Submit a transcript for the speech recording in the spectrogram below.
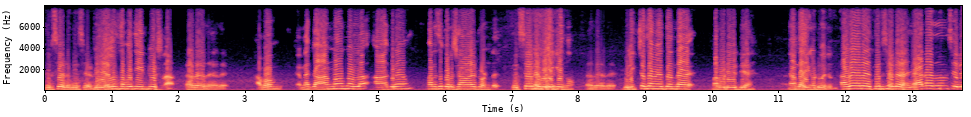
തീർച്ചയായിട്ടും തീർച്ചയായിട്ടും. സംബന്ധിച്ച ഇന്റ്യൂഷൻ അതെ അതെ അതെ. അപ്പം എന്നെ കാണണമെന്നുള്ള ആഗ്രഹം മനസ്സിൽ കുറച്ച് നാളായിട്ടുണ്ട് തീർച്ചയായിട്ടും വിളിക്കുന്നു. അതെ അതെ. വിളിച്ച സമയത്ത് എന്താ മറുപടി കിട്ടിയ? ഞാൻ ഇങ്ങോട്ട് വരുന്നു. അതെ അതെ തീർച്ചയായിട്ടും. ഞാനതെന്ന് വെച്ചാൽ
